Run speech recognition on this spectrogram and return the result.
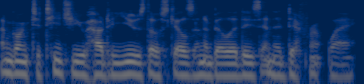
I'm going to teach you how to use those skills and abilities in a different way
